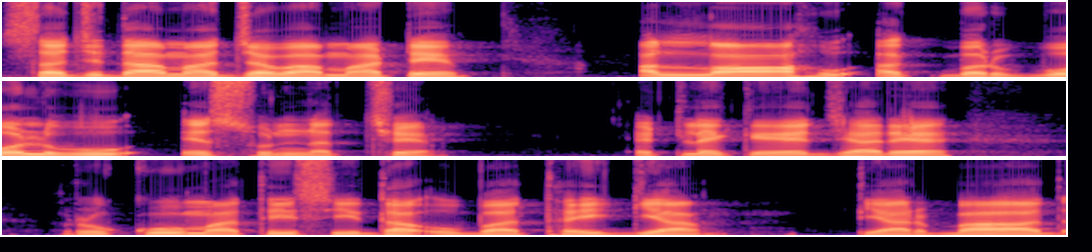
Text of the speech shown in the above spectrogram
સજદામાં જવા માટે અલ્લાહુ અકબર બોલવું એ સુન્નત છે. એટલે કે જ્યારે રૂકુમાંથી સીધા ઊભા થઈ ગયા, ત્યારબાદ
